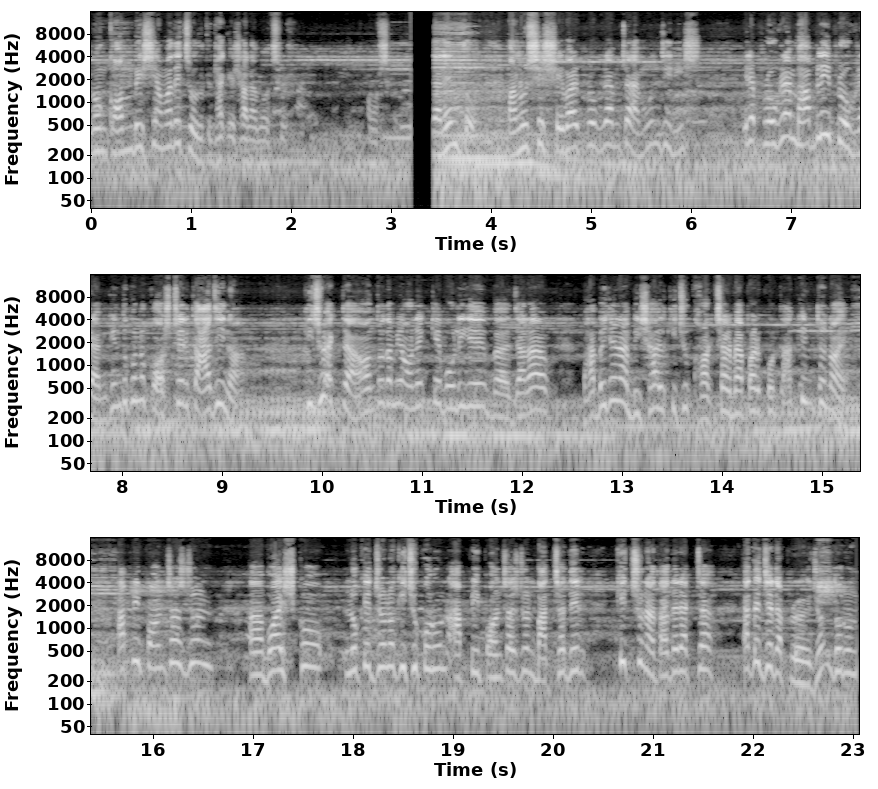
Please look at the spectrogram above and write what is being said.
এবং কম বেশি আমাদের চলতে থাকে সারা বছর। নমস্কার। জানেন তো? মানুষের সেবার প্রোগ্রামটা এমন জিনিস এটা প্রোগ্রাম ভাবলেই প্রোগ্রাম কিন্তু কোনো কষ্টের কাজই না। কিছু একটা অন্তত আমি অনেককে বলি যে যারা ভাবে যে না বিশাল কিছু খরচার ব্যাপার কর তা কিন্তু নয়। আপনি পঞ্চাশ জন বয়স্ক লোকের জন্য কিছু করুন আপনি পঞ্চাশ জন বাচ্চাদের কিচ্ছু না তাদের একটা তাদের যেটা প্রয়োজন ধরুন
